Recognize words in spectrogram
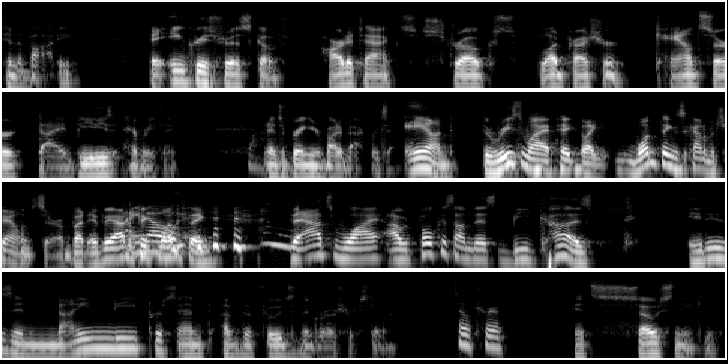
in the body. They increase risk of heart attacks, strokes, blood pressure, cancer, diabetes, everything. Wow. And it's bringing your body backwards. And the reason why I picked like one thing's kind of a challenge, Sara, but if I had to pick one thing, that's why I would focus on this because it is in 90% of the foods in the grocery store. So true. It's so sneaky.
